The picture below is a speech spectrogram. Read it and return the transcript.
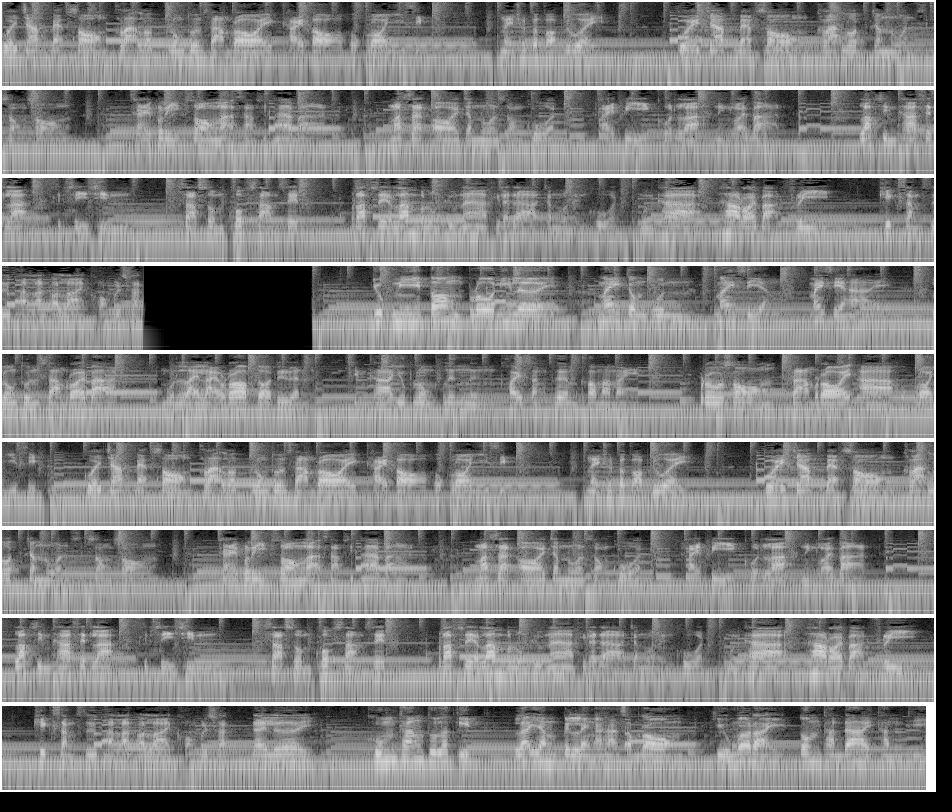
ก๋วยจั๊บแบบซองคละลดลงทุน 300 ขายต่อ 620 ในชุดประกอบด้วยก๋วยจั๊บแบบซองคละลดจำนวน 12 ซอง ขายปลีกซองละ 35 บาท มัสตัดออยจำนวน 2 ขวด ขายปลีกขวดละ 100 บาท รับสินค้าเซตละ 14 ชิ้น สะสมครบ 3 เซต รับเซรั่มบำรุงผิวหน้าธีรดาจำนวน 1 ขวด มูลค่า 500 บาทฟรี คลิกสั่งซื้อผ่านร้านออนไลน์ของบริษัท ยุคนี้ต้องโปรนี่เลย ไม่จมทุน ไม่เสี่ยง ไม่เสียหาย ลงทุน 300 บาท หมุนหลาย ๆ รอบต่อเดือน สินค้ายุบลงครึ่งหนึ่งค่อยสั่งเพิ่มเข้ามาใหม่ โปร 2 300 R 620ก๋วยจั๊บแบบซองคละลดลงทุน 300 ขายต่อ 620 ในชุดประกอบด้วยก๋วยจั๊บแบบซองคละลดจำนวน 12 ซอง ขายปลีกซองละ 35 บาท มัสตัดออยจำนวน 2 ขวด ขายปีกขวดละ 100 บาท รับสินค้าเซตละ 14 ชิ้น สะสมครบ 3 เซต รับเซรั่มบำรุงผิวหน้าธีรดาจำนวน 1 ขวด มูลค่า 500 บาทฟรี คลิกสั่งซื้อผ่านร้านออนไลน์ของบริษัทได้เลย คุ้มทั้งธุรกิจ และยังเป็นแหล่งอาหารสำรอง หิวเมื่อไหร่ต้มทันได้ทันที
